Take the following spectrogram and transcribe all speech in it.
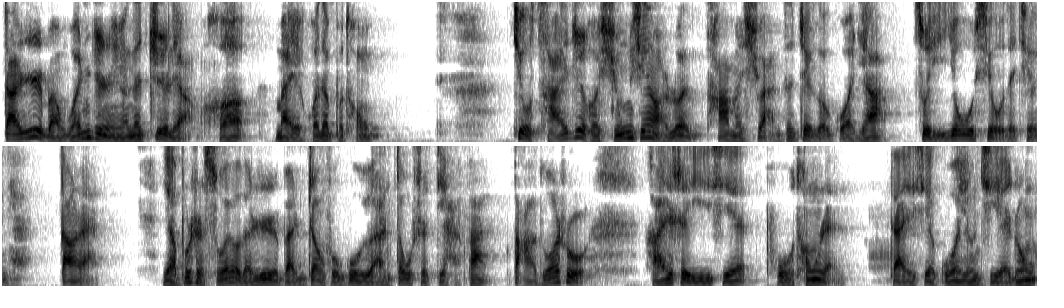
但日本文职人员的质量和美国的不同，就才智和雄心而论，他们选择这个国家最优秀的青年。当然，也不是所有的日本政府雇员都是典范，大多数。还是一些普通人，在一些国营企业中，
